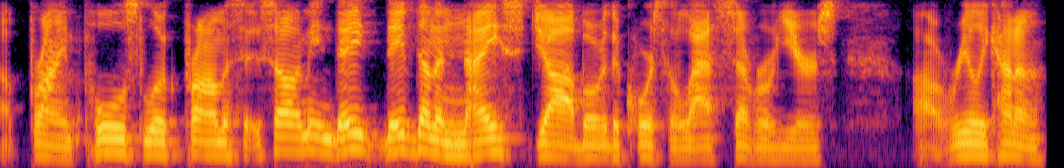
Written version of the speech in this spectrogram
uh, Brian Pools look promising. So I mean, they they've done a nice job over the course of the last several years, uh, really kind of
